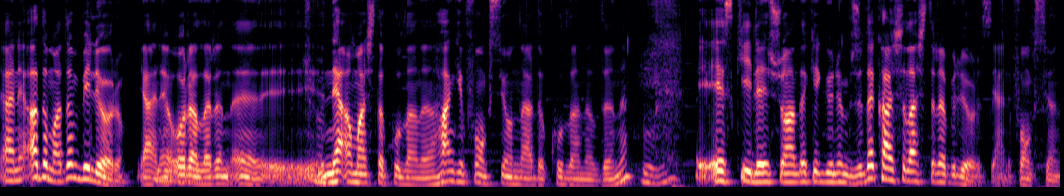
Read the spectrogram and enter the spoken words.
yani adım adım biliyorum. Yani Hı. oraların e, ne amaçla kullanıldığını, hangi fonksiyonlarda kullanıldığını Hı e, eskiyle şu andaki günümüzü de karşılaştırabiliyoruz yani fonksiyonu.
